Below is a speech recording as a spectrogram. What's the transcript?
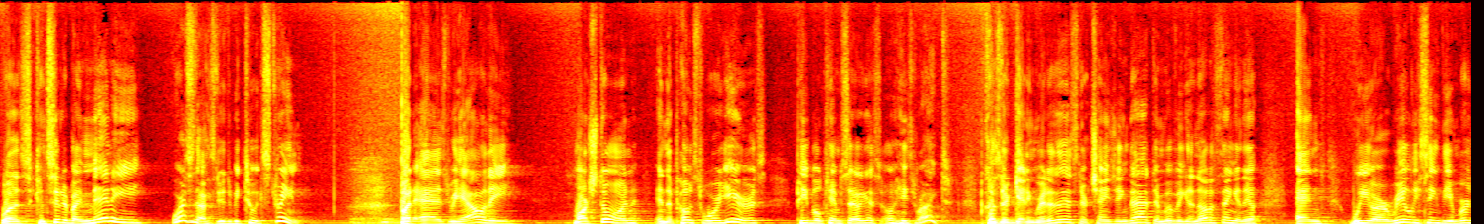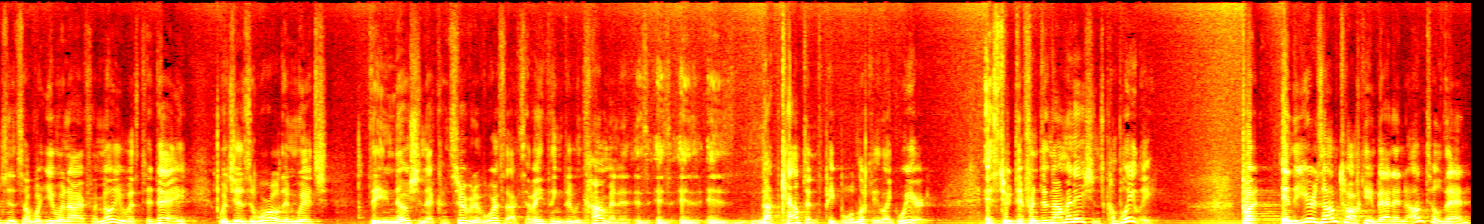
was considered by many Orthodox Jews to be too extreme. But as reality marched on in the post-war years, people came and said, I guess, oh, he's right. Because they're getting rid of this, they're changing that, they're moving another thing, and, and we are really seeing the emergence of what you and I are familiar with today, which is a world in which the notion that conservative Orthodox have anything to do in common is, is, is, is not counted. People looking like weird. It's two different denominations completely. But in the years I'm talking about, and until then,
